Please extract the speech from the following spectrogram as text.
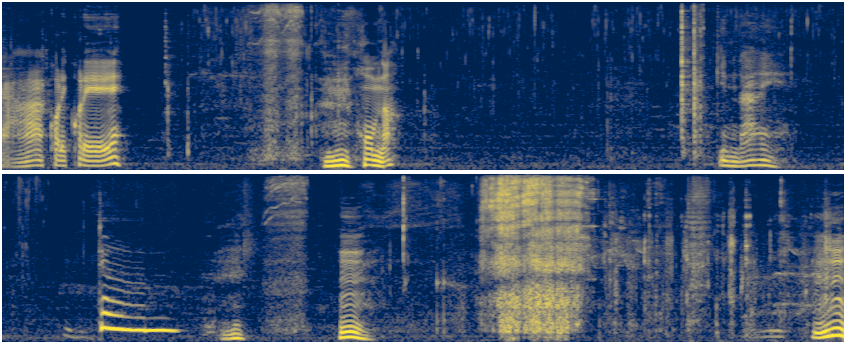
จ้าโคเรโคเรอืมหอมนะ กินได้จันอืมอืมอืม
